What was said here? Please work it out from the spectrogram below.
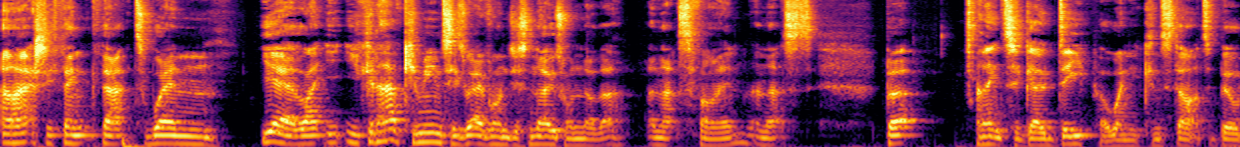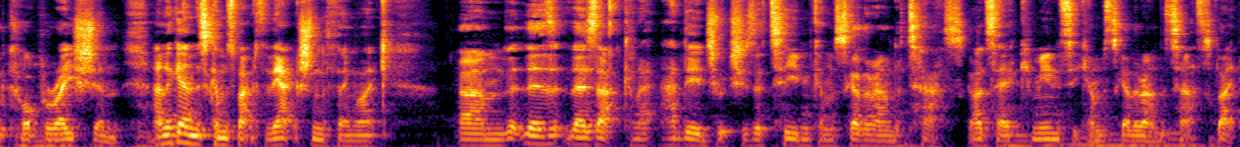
And I actually think that when, yeah, like you can have communities where everyone just knows one another, and that's fine, and that's, but I think to go deeper when you can start to build cooperation, and again, this comes back to the action thing, like. Um, there's there's that kind of adage which is a team comes together around a task. I'd say a community comes together around a task. Like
